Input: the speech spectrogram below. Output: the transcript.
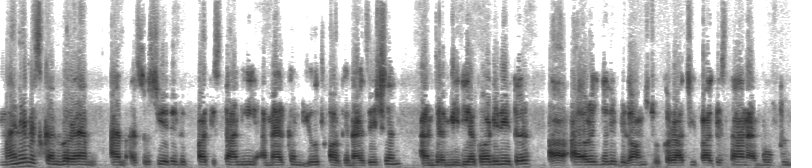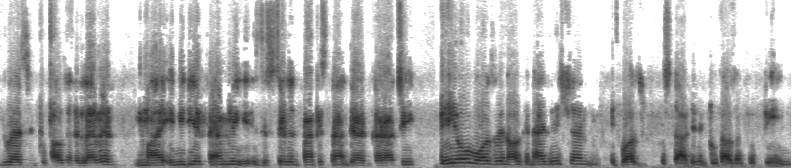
My name is Kanwar. I'm, I'm associated with Pakistani American Youth Organization and their media coordinator. Uh, I originally belongs to Karachi, Pakistan. I moved to US in 2011. My immediate family is still in Pakistan. They're in Karachi PAYO was an organization. It was started in 2015.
